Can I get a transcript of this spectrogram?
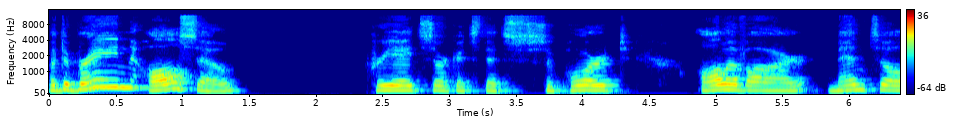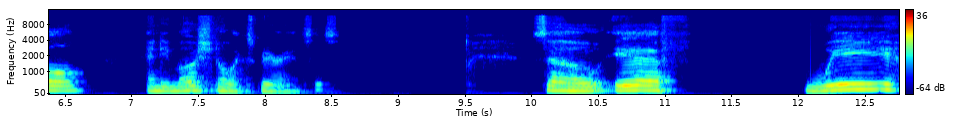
But the brain also creates circuits that support all of our mental and emotional experiences. So if we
